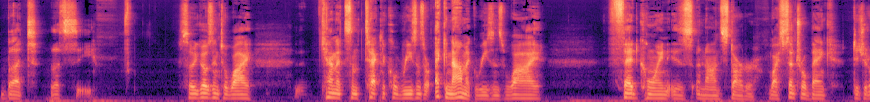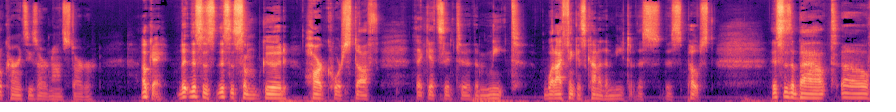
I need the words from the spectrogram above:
But let's see. So he goes into why, kind of some technical reasons or economic reasons why FedCoin is a non starter, why central bank digital currencies are a non starter. Okay, this is this is some good hardcore stuff that gets into the meat. What I think is kind of the meat of this this post. This is about oh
